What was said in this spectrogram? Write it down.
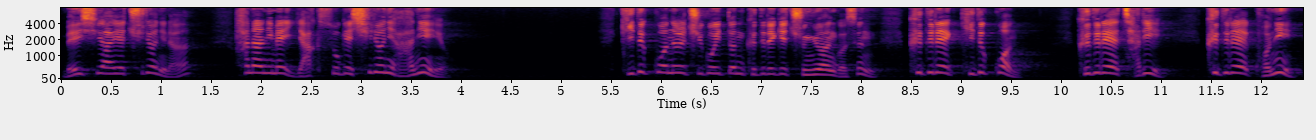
메시아의 출현이나 하나님의 약속의 실현이 아니에요. 기득권을 쥐고 있던 그들에게 중요한 것은 그들의 기득권, 그들의 자리, 그들의 권위,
